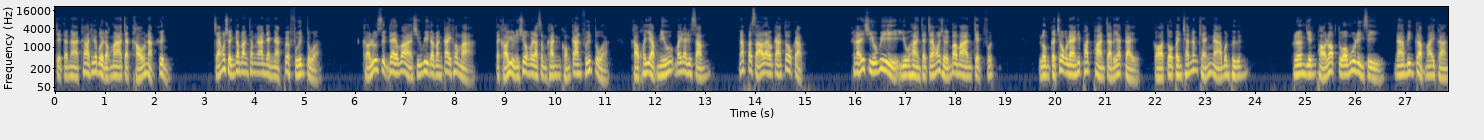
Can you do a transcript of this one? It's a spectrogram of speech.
เจตนาฆ่าที่ระเบิดออกมาจากเขาหนักขึ้น จางรั่วเฉินกำลังทำงานอย่างหนักเพื่อฟื้นตัว เขารู้สึกได้ว่าชิวีกำลังใกล้เข้ามา แต่เขาอยู่ในช่วงเวลาสำคัญของการฟื้นตัว เขาขยับนิ้วไม่ได้ด้วยซ้ำนับภาษาอะไรกับการโต้กลับ ขณะที่ชิวีอยู่ห่างจากจางว่าเฉินประมาณ 7 ฟุต ลมกระโชกแรงที่พัดผ่านจากระยะไกลก่อตัวเป็นชั้นน้ำแข็งหนาบนพื้น เพลิงเย็นเผารอบตัวมู่ริงซีนางบินกลับมาอีกครั้ง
